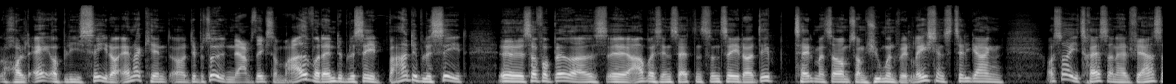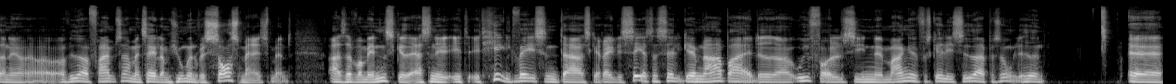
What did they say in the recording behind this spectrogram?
holdt af at blive set og anerkendt, og det betød nærmest ikke så meget, hvordan det blev set. Bare det blev set, øh, så forbedredes øh, arbejdsindsatsen sådan set, og det talte man så om som human relations tilgangen. Og så i 60'erne, 70'erne og, og videre frem, så har man talt om human resource management, altså hvor mennesket er sådan et, et, et helt væsen, der skal realisere sig selv gennem arbejdet og udfolde sine mange forskellige sider af personligheden. Øh,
